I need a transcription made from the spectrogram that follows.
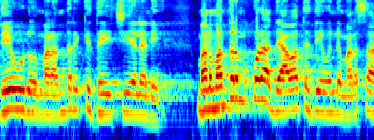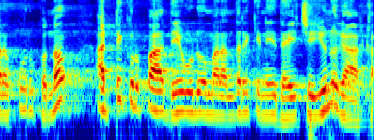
దేవుడు మనందరికీ దయచేయాలని మనమందరం కూడా దేవత దేవుని మనసారా కోరుకుందాం. అట్టి కృప దేవుడు మనందరికీ దయచేయునుగాక.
